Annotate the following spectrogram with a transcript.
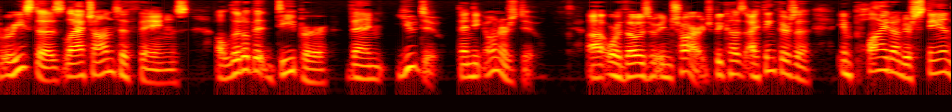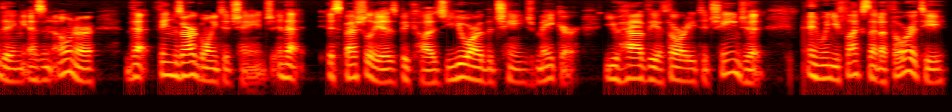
baristas latch onto things a little bit deeper than you do, than the owners do uh, or those in charge because I think there's a implied understanding as an owner that things are going to change and that especially is because you are the change maker. You have the authority to change it. And when you flex that authority,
